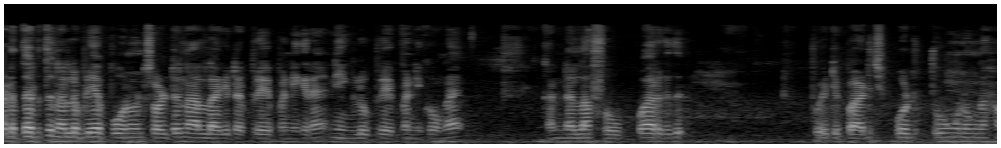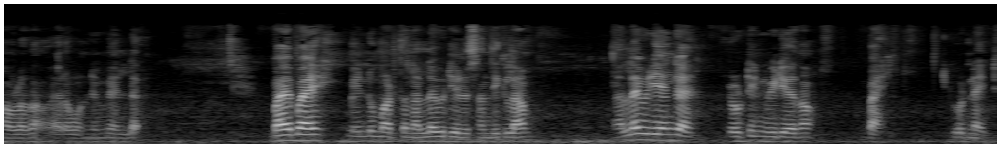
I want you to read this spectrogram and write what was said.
அடுத்தடுத்து நல்லபடியாக போகணும்னு சொல்லிட்டு நான் எல்லாக்கிட்ட ப்ரே பண்ணிக்கிறேன். நீங்களும் ப்ரே பண்ணிக்கோங்க. கண்ணெல்லாம் சோப்பாக இருக்குது. போயிட்டு இப்போ அடித்து போட்டு தூங்கணுங்க. அவ்வளோதான் வேறு ஒன்றுமே இல்லை. பை பாய் மீண்டும் அடுத்த நல்ல வீடியோவில் சந்திக்கலாம். நல்ல வீடியோங்க. ரொட்டீன் வீடியோ தான். Bye good night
